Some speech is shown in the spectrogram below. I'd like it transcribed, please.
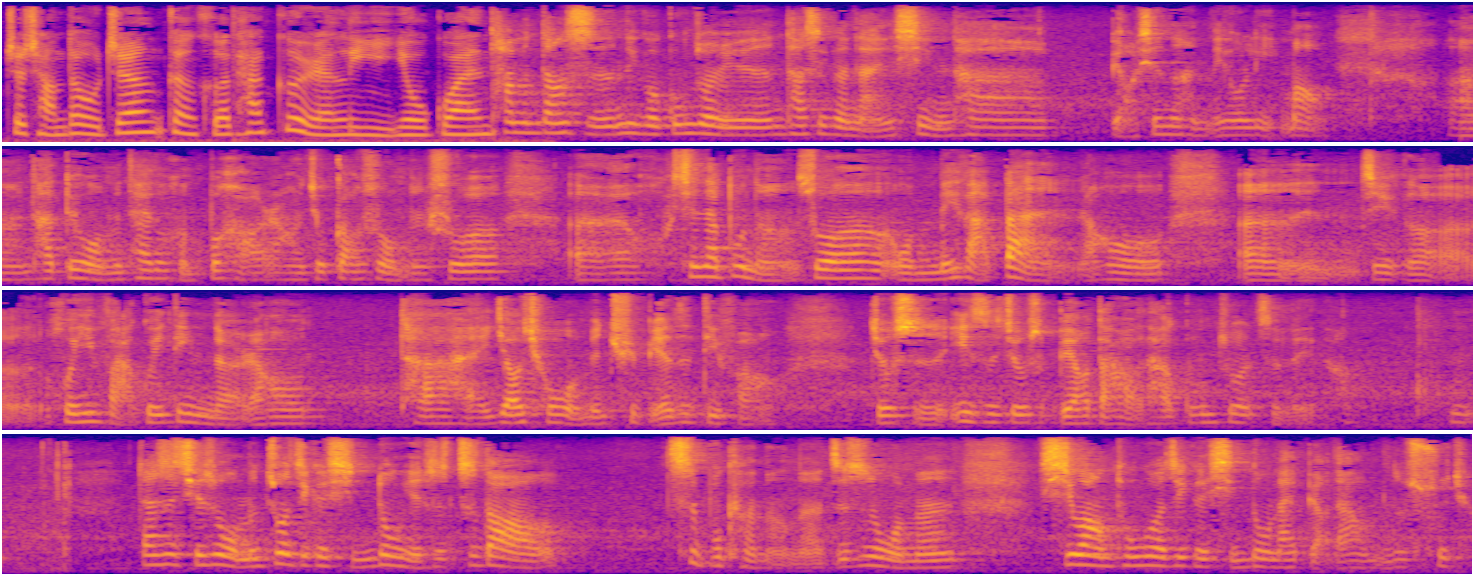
这场斗争更和他个人利益有关。他们当时那个工作人员他是个男性，他表现得很没有礼貌。嗯，他对我们态度很不好，然后就告诉我们说，呃，现在不能说我们没法办，然后，嗯，这个婚姻法规定的，然后他还要求我们去别的地方，就是意思就是不要打扰他工作之类的，嗯，但是其实我们做这个行动也是知道是不可能的，只是我们希望通过这个行动来表达我们的诉求。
